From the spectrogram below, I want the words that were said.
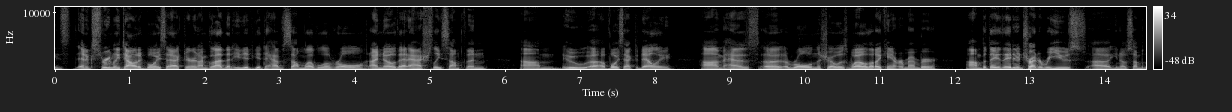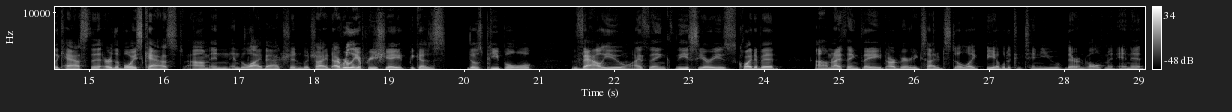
he's an extremely talented voice actor, and I'm glad that he did get to have some level of role. And I know that Ashley something, um, who uh, voice acted Ellie, um, has a, a role in the show as well that I can't remember. Um, but they, they did try to reuse, uh, you know, some of the cast that or the voice cast um, in in the live action, which I I really appreciate because those people value I think the series quite a bit. Um, and I think they are very excited to still like be able to continue their involvement in it,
